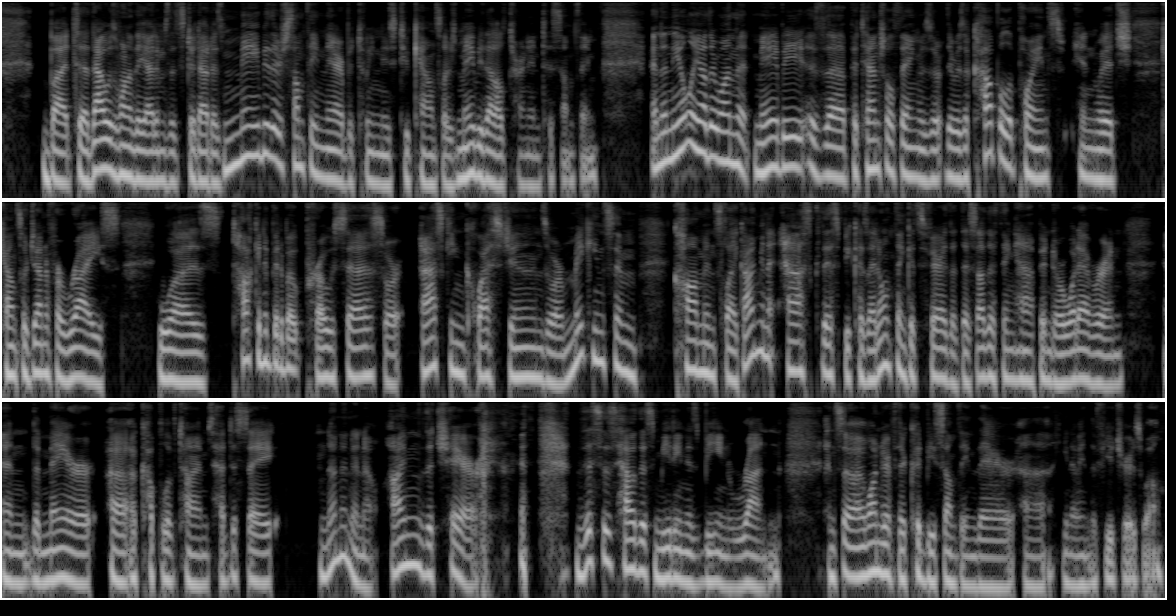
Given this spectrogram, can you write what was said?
But uh, that was one of the items that stood out as maybe there's something there between these two counselors. Maybe that'll turn into something. And then the only other one that maybe is a potential thing was there was a couple of points in which Counselor Jennifer Rice was talking a bit about process or asking questions or making some comments like i'm going to ask this because i don't think it's fair that this other thing happened or whatever and and the mayor uh, a couple of times had to say no, no, no, no. I'm the chair. this is how this meeting is being run. And so I wonder if there could be something there, uh, you know, in the future as well.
